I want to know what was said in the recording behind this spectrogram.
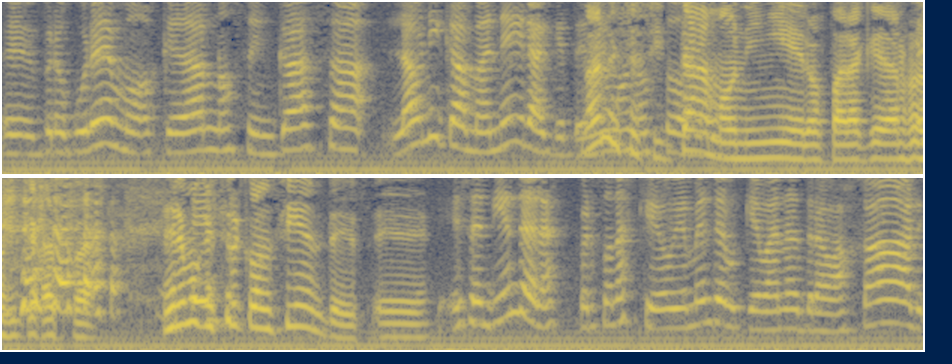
eh, procuremos quedarnos en casa. La única manera que No tenemos necesitamos nosotros- niñeros para quedarnos en casa. Tenemos que ser conscientes. Eh, Se entiende a las personas que obviamente que van a trabajar,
